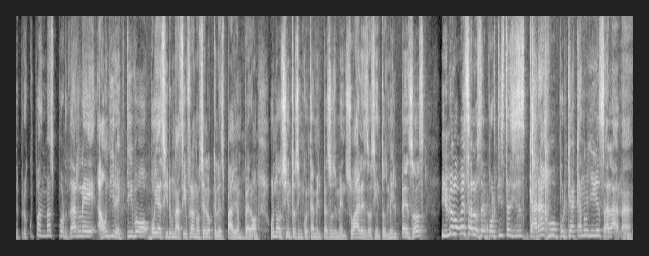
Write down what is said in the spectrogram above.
se preocupan más por darle a un directivo, voy a decir una cifra, no sé lo que les paguen, pero unos 150 mil pesos mensuales, 200 mil pesos. Y luego ves a los deportistas y dices, carajo, ¿por qué acá no llega esa lana?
